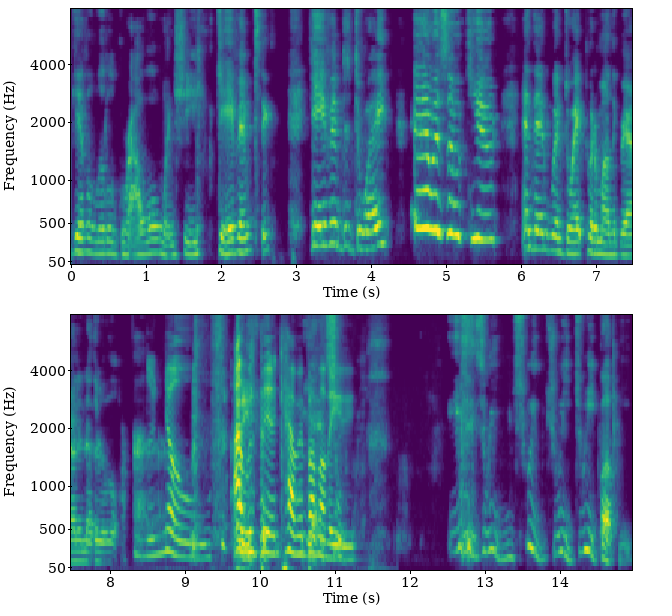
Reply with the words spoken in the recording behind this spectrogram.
give a little growl when she gave him to gave him to Dwight? It was so cute. And then when Dwight put him on the ground, another little no, I was being carried by Yeah, mommy. sweet, sweet, sweet, sweet puppy.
